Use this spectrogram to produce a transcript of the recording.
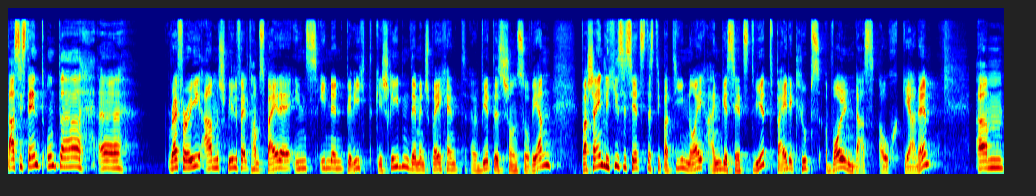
Der Assistent und der äh, Referee am Spielfeld haben es beide ins Innenbericht geschrieben. Dementsprechend äh, wird es schon so werden. Wahrscheinlich ist es jetzt, dass die Partie neu angesetzt wird. Beide Clubs wollen das auch gerne. Ähm,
